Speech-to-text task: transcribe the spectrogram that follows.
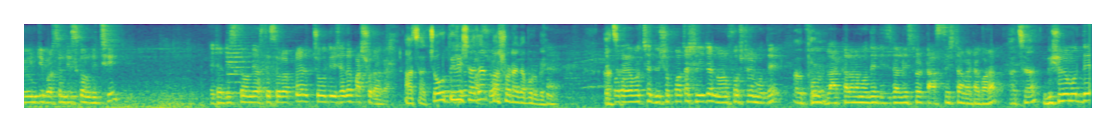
টোয়েন্টি পার্সেন্ট ডিসকাউন্ট দিচ্ছি। এটা ডিসকাউন্ট দিয়ে আসতেছে আপনার চৌত্রিশ হাজার পাঁচশো টাকা। আচ্ছা চৌত্রিশ হাজার পাঁচশো টাকা পড়বে। হ্যাঁ। এরপর দেখা হচ্ছে দুশো পঁচাশি লিটার নন ফোস্টের মধ্যে ব্ল্যাক কালারের মধ্যে ডিজিটাল ডিসপ্লে টাচ সিস্টেম এটা করা। আচ্ছা। ভীষণের মধ্যে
